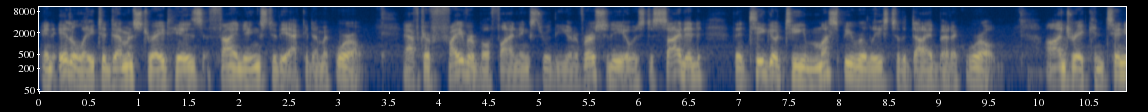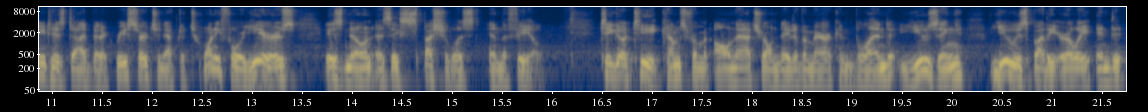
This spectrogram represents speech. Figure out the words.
in Italy to demonstrate his findings to the academic world. After favorable findings through the university, it was decided that Tego tea must be released to the diabetic world. Andre continued his diabetic research and after 24 years is known as a specialist in the field. Tego tea comes from an all natural Native American blend using used by the early indi-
